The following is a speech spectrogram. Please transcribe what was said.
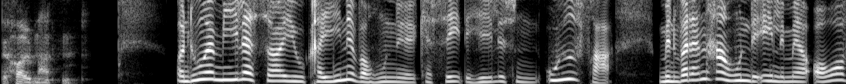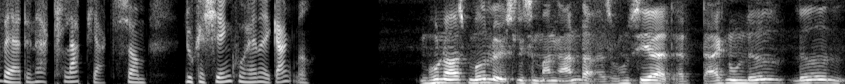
beholde magten. Og nu er Mila så i Ukraine, hvor hun øh, kan se det hele sådan udefra. Men hvordan har hun det egentlig med at overvære den her klapjagt, som Lukashenko han er i gang med? Hun er også modløs, ligesom mange andre. Altså, hun siger, at, at der er ikke nogen led, led,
